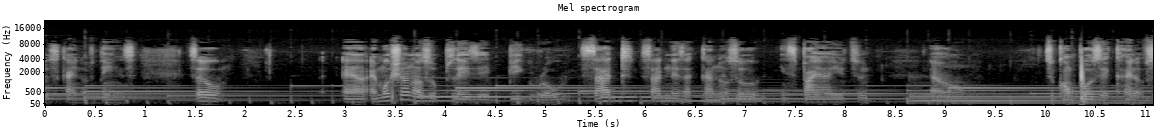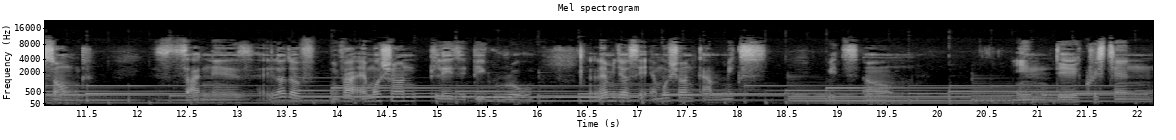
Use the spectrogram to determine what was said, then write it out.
those kind of things so uh, emotion also plays a big role. Sad sadness can also inspire you to um, to compose a kind of song. Sadness, a lot of in fact, emotion plays a big role. Let me just say, emotion can mix with um, in the Christian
